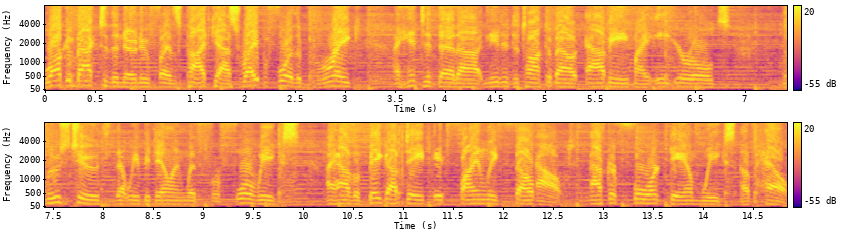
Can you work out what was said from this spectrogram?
Welcome back to the No New Friends podcast. Right before the break, I hinted that uh, needed to talk about Abby, my eight-year-old's loose tooth that we've been dealing with for four weeks. I have a big update. It finally fell out after four damn weeks of hell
